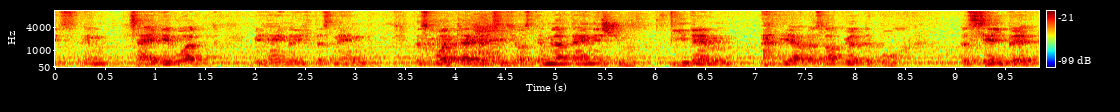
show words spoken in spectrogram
ist, ein Zeigewort, wie Heinrich das nennt. Das Wort leitet sich aus dem lateinischen idem her, was laut Wörterbuch dasselbe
